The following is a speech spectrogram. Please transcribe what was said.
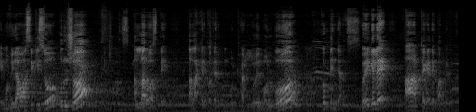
এই মহিলাও আছে কিছু, পুরুষও। আল্লাহর ওয়াস্তে তালাকের কথা এরকম হুটহাট করে বলব, খুব ডেঞ্জারাস হয়ে গেলে আর ঠেকাইতে পারবেন না।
